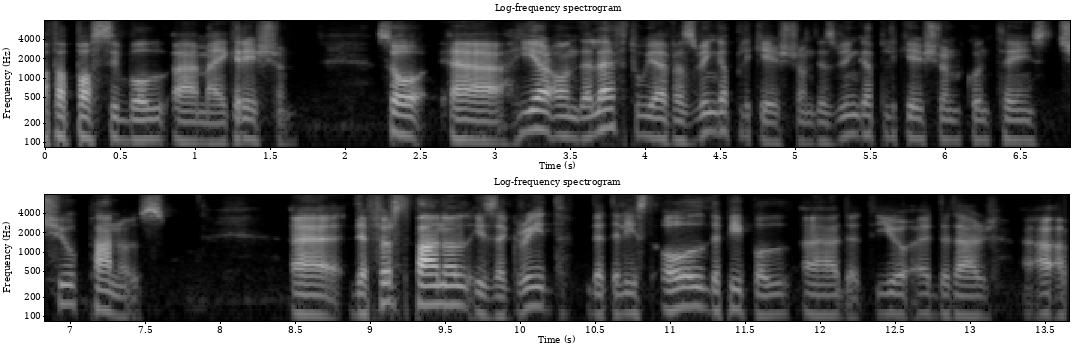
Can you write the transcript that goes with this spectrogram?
of a possible uh, migration. So uh, here on the left, we have a Swing application. The Swing application contains two panels. Uh, the first panel is a grid that lists all the people uh, that you uh, that are uh,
